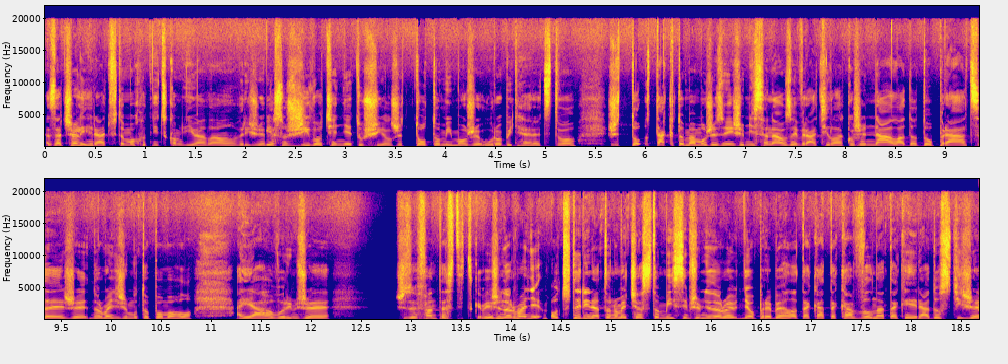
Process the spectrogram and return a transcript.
A začali hrať v tom ochotníckom divadle a on hovorí, že ja som v živote netušil, že toto mi môže urobiť herectvo, že to, takto ma môže zmeniť, že mne sa naozaj vrátila akože nálada do práce, že normálne, že mu to pomohlo. A ja hovorím, že že to je fantastické. Vieš, že normálne odvtedy na to normálne často myslím, že mne normálne dňou prebehla taká, taká vlna takej radosti, že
